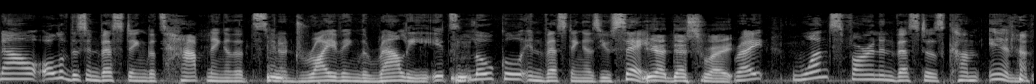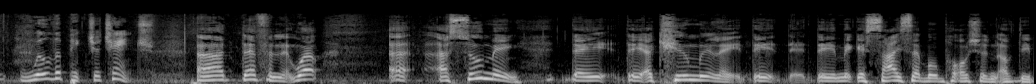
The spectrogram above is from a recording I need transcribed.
Now, all of this investing that's happening and that's, you know, driving the rally, it's local investing, as you say. yeah that's right Right? Once foreign investors come in, will the picture change? Uh, definitely. Well, uh, assuming they they accumulate, they, they make a sizable portion of the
